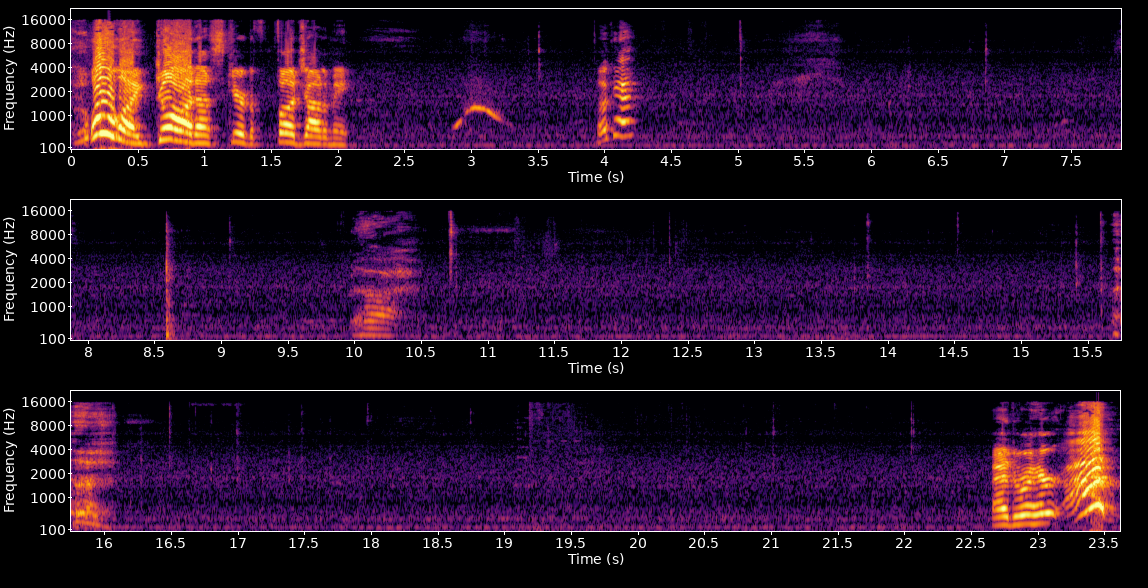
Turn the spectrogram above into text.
Oh my god, that scared the fudge out of me. Okay. Ugh. Ah. And right here. Ah!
